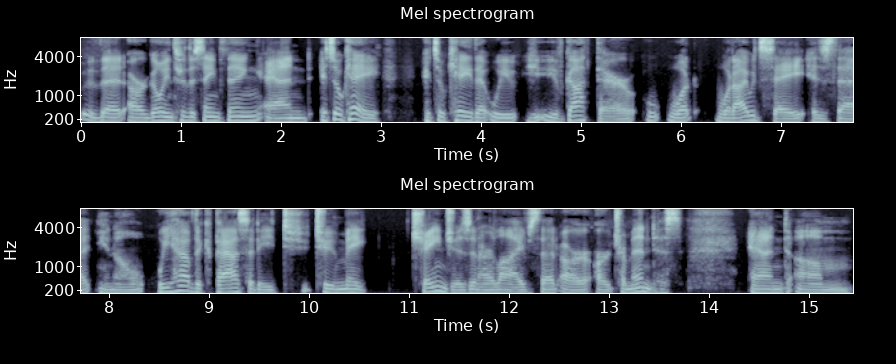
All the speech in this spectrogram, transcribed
that are going through the same thing and it's okay. It's okay that we you've got there. What what i would say is that you know we have the capacity to to make changes in our lives that are are tremendous and um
